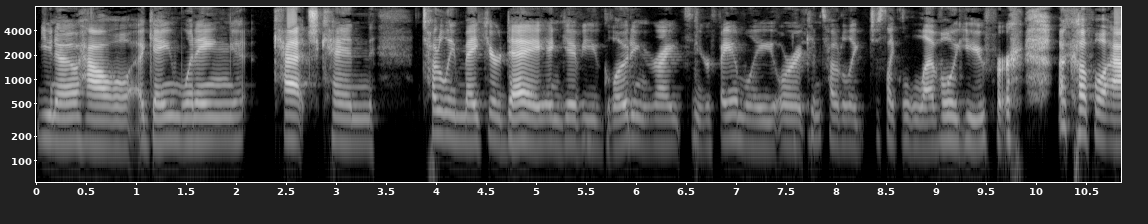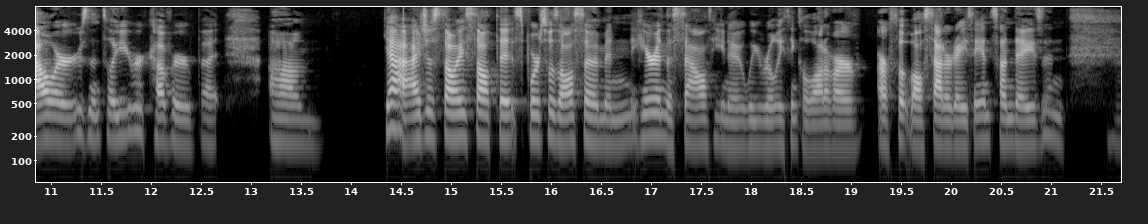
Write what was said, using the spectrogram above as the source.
you know how a game winning catch can totally make your day and give you gloating rights in your family or it can totally just like level you for a couple hours until you recover but um yeah, I just always thought that sports was awesome. And here in the South, you know, we really think a lot of our our football Saturdays and Sundays. And mm-hmm.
